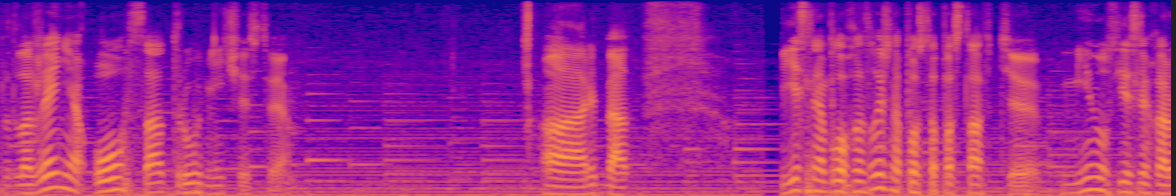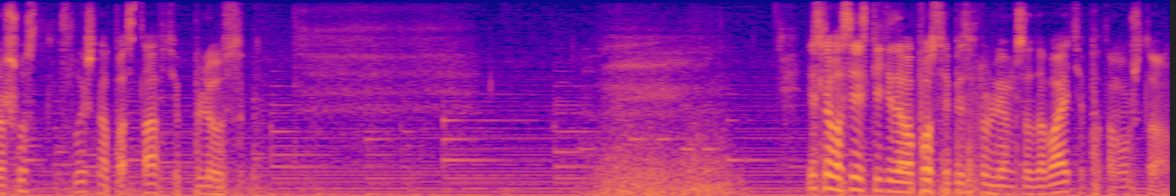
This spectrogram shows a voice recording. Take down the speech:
предложение о сотрудничестве. А, ребят, если плохо слышно, просто поставьте минус. Если хорошо слышно, поставьте плюс. Если у вас есть какие-то вопросы, без проблем задавайте, потому что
